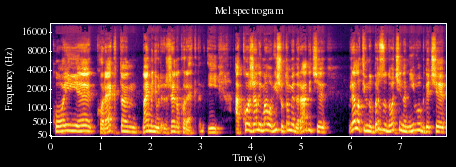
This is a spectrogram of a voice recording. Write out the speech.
koji je korektan, najmanje rečeno korektan. I ako želi malo više u tome da radi, će relativno brzo doći na nivo gde će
